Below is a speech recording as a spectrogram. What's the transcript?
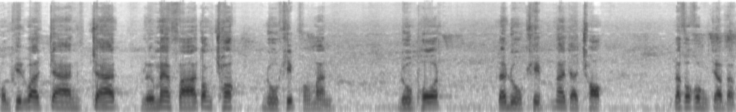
ผมคิดว่าแจงแจ๊ดหรือแม่ฟ้าต้องช็อกดูคลิปของมัน ดูโพสต์แล้วดูคลิปน่าจะช็อก แล้วก็คงจะแบบ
